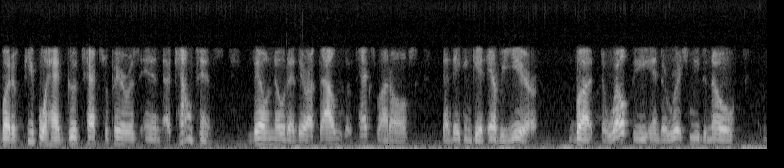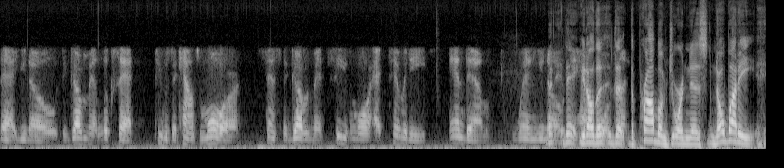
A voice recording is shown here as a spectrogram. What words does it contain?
But if people had good tax preparers and accountants, they'll know that there are thousands of tax write-offs that they can get every year. But the wealthy and the rich need to know that you know the government looks at people's accounts more since the government sees more activity in them when you know But they they, you know the, the, the problem, Jordan, is nobody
